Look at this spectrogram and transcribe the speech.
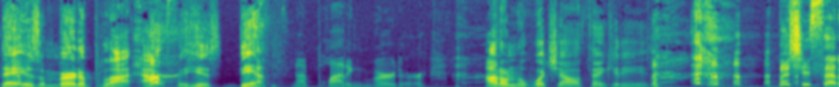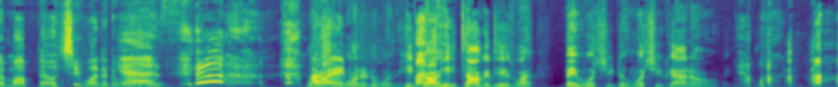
there is a murder plot out for his death. Not plotting murder. I don't know what y'all think it is. But she set him up though. She wanted to Yes. win. Well, All she right. wanted the women. He Let talk, he talking to his wife. Babe, what you doing? What you got on?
